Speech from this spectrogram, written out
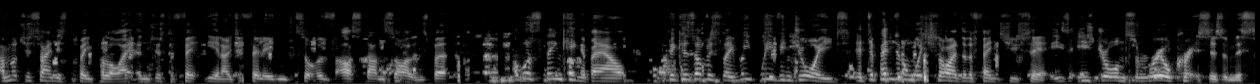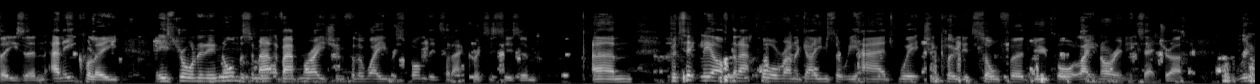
I'm not just saying this to be polite and just to fit, you know, to fill in sort of our stunned silence, but I was thinking about because obviously we, we've enjoyed depending on which side of the fence you sit, he's he's drawn some real criticism this season and equally he's drawn an enormous amount of admiration for the way he responded to that criticism. Um, particularly after that poor run of games that we had, which included Salford, Newport, Leyton Orient, etc. Re-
